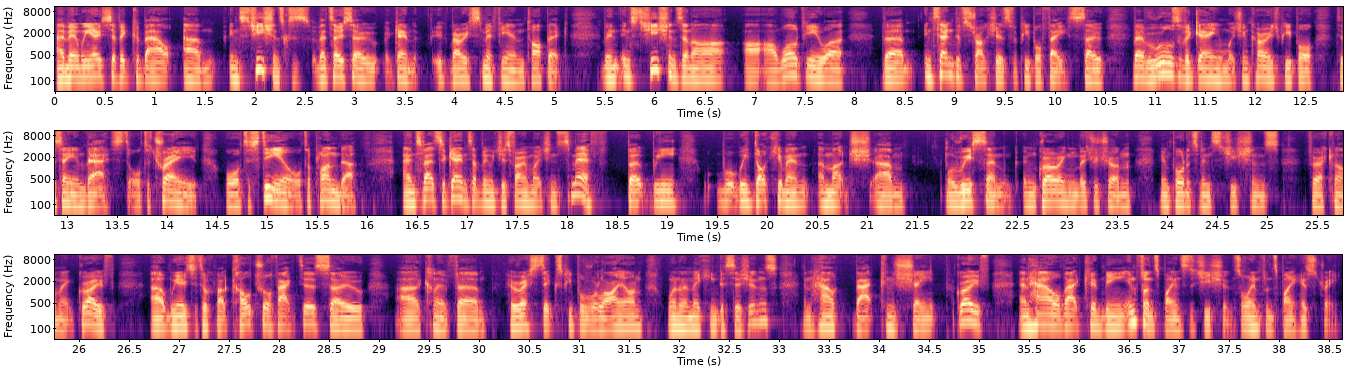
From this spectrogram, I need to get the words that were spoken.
And then we also think about um, institutions, because that's also, again, a very Smithian topic. I mean, institutions in our, our, our worldview are the incentive structures for people face. So there are rules of the game which encourage people to say invest or to trade or to steal or to plunder. And so that's again something which is very much in Smith, but we we document a much um, more recent and growing literature on the importance of institutions for economic growth, uh, we also talk about cultural factors, so uh, kind of um, heuristics people rely on when they're making decisions, and how that can shape growth, and how that can be influenced by institutions or influenced by history.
